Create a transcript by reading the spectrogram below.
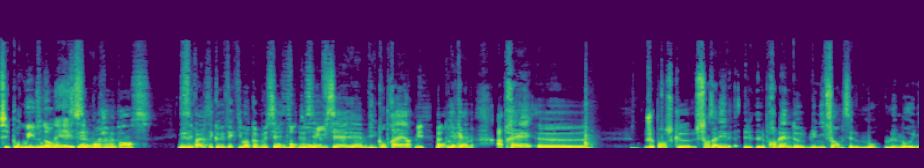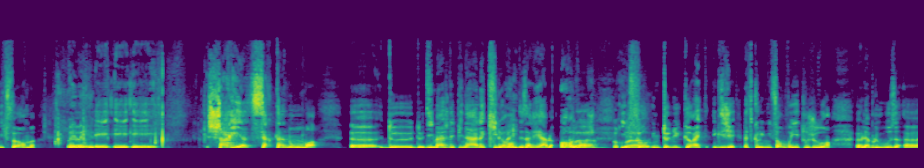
C'est pour oui ou non Moi, je le pense. Mais le problème, c'est qu'effectivement, comme le, C- Pour beaucoup, le oui. CFCM dit le contraire, Mais bon, il y a quand même. Après, euh, je pense que sans aller. Le problème de l'uniforme, c'est le mot. Le mot uniforme euh, Et, et- et charrie un certain nombre euh, de de- d'images d'épinal qui le rendent désagréable. En Pourquoi revanche, Pourquoi il faut une tenue correcte exigée. Parce que l'uniforme, vous voyez toujours euh, la blouse. euh,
